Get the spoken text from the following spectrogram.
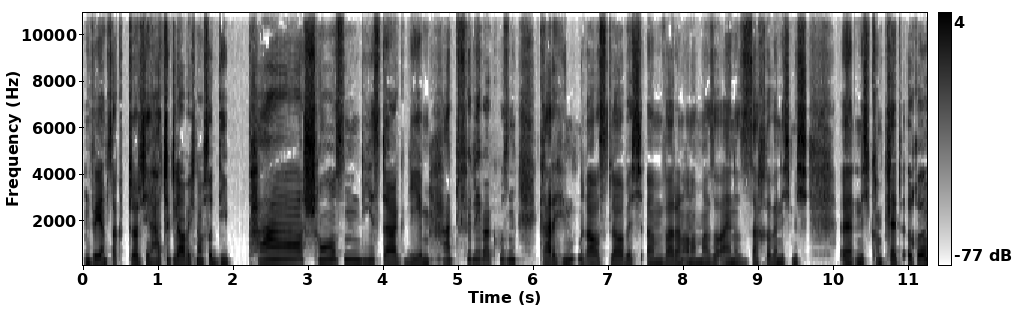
Und Williams dort hier hatte, glaube ich, noch so die paar Chancen, die es da gegeben hat für Leverkusen. Gerade hinten raus, glaube ich, ähm, war dann auch noch mal so eine Sache, wenn ich mich äh, nicht komplett irre.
